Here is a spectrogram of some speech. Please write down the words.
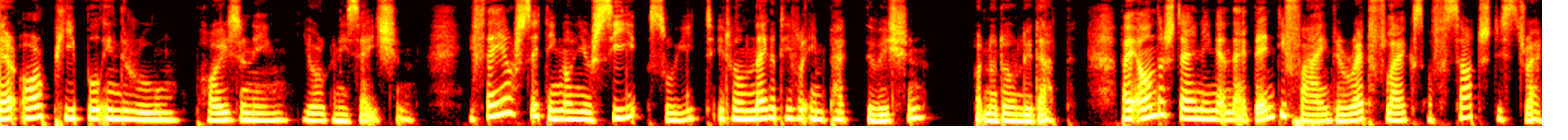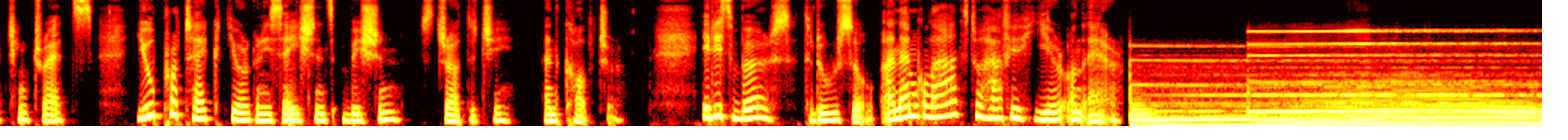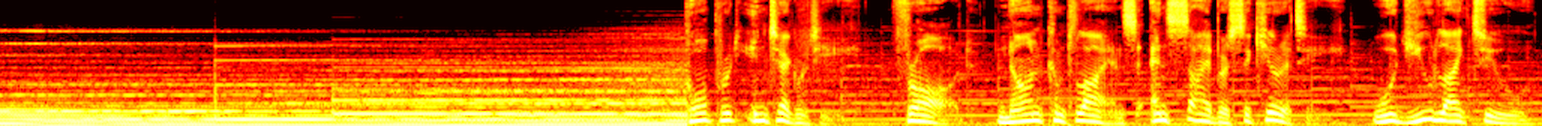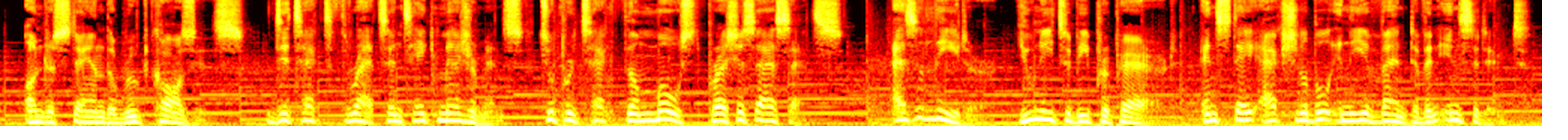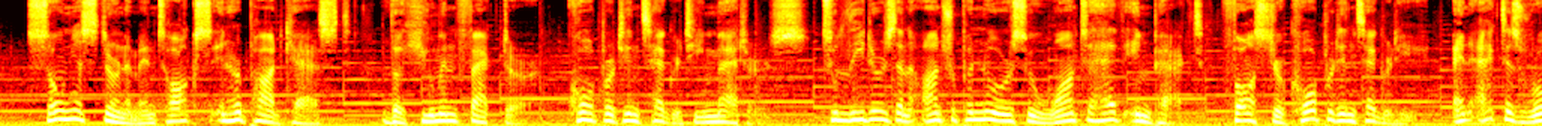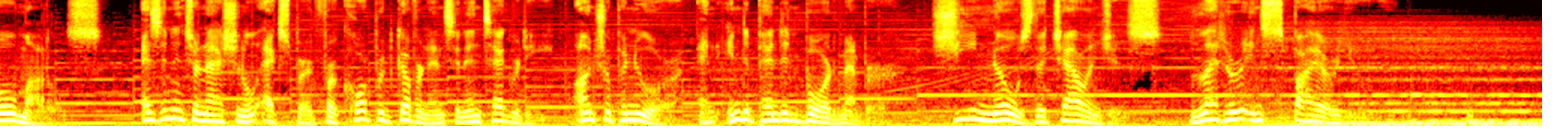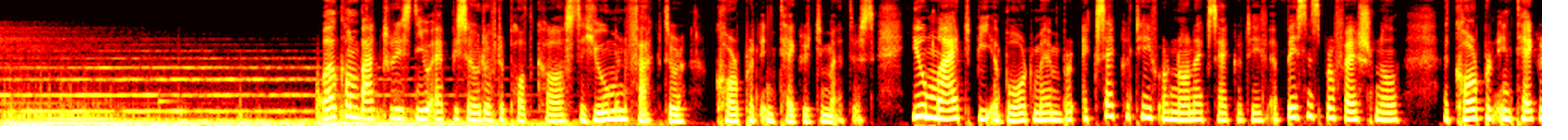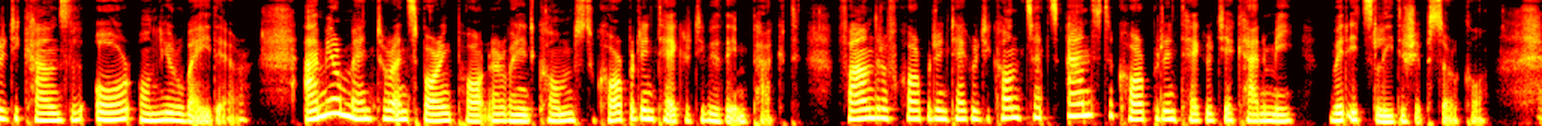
There are people in the room poisoning your organization. If they are sitting on your C suite, it will negatively impact the vision, but not only that. By understanding and identifying the red flags of such distracting threats, you protect your organization's vision, strategy, and culture. It is worth to do so, and I'm glad to have you here on air. Corporate integrity, fraud, non-compliance, and cybersecurity. Would you like to understand the root causes, detect threats, and take measurements to protect the most precious assets? As a leader, you need to be prepared and stay actionable in the event of an incident. Sonja Stirnimann talks in her podcast, The Human Factor Corporate integrity matters. To leaders and entrepreneurs who want to have impact, foster corporate integrity, and act as role models. As an international expert for corporate governance and integrity, entrepreneur, and independent board member, she knows the challenges. Let her inspire you. Welcome back to this new episode of the podcast, The Human Factor Corporate Integrity Matters. You might be a board member, executive or non executive, a business professional, a corporate integrity counsel, or on your way there. I'm your mentor and sparring partner when it comes to corporate integrity with impact, founder of Corporate Integrity Concepts and the Corporate Integrity Academy with its leadership circle,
